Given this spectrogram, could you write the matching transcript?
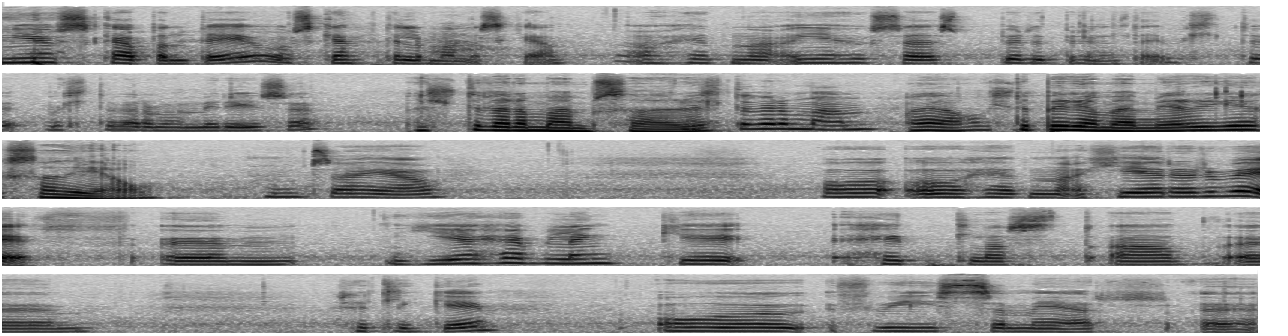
mjög skapandi og skemmtileg manneskja. Og hérna, ég hugsaði, spurði Brynildi, viltu, viltu vera með mér í þessu? Viltu vera memsaður? Viltu vera með? Já, viltu byrja með mér og ég saði já. Hún sagði já. Og, og hérna, hér er við. Um, ég hef lengi heitlast af um, hryllingi og því sem er uh,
